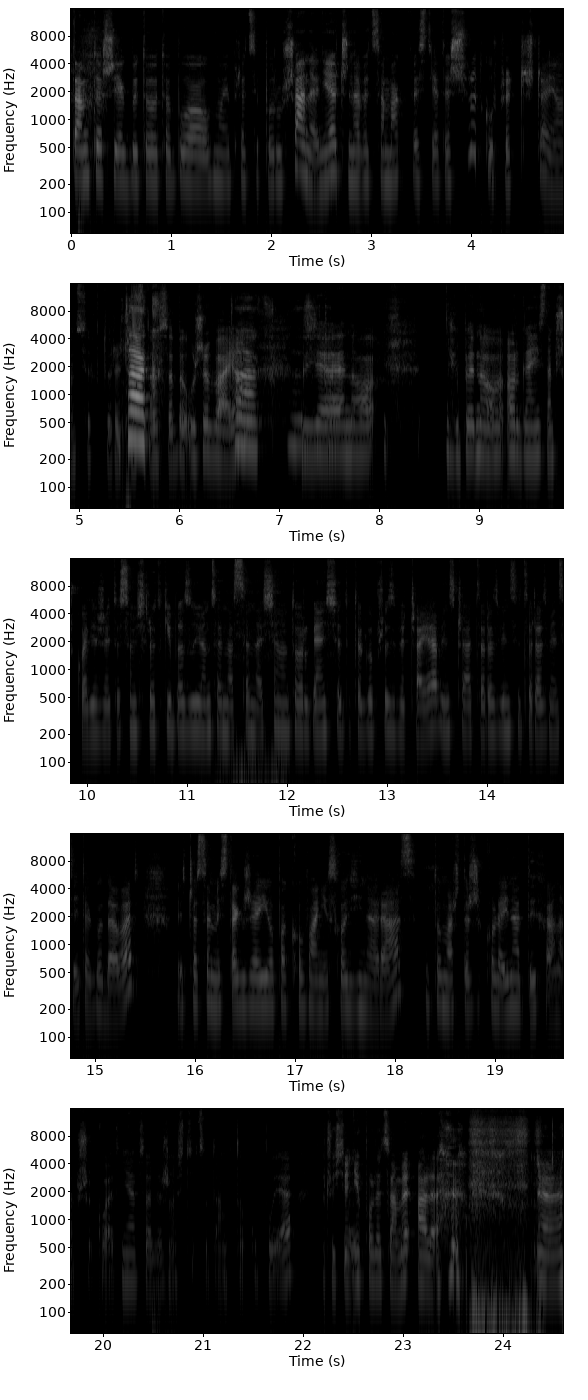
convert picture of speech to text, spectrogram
tam też jakby to, to było w mojej pracy poruszane, nie? Czy nawet sama kwestia też środków przeczyszczających, które tak, często osoby używają, tak, gdzie tak. no jakby no, organizm na przykład, jeżeli to są środki bazujące na senesie, no to organizm się do tego przyzwyczaja, więc trzeba coraz więcej, coraz więcej tego dawać. Czasem jest tak, że i opakowanie schodzi na raz, no to masz też kolejna dycha na przykład, nie? W zależności co tam kto kupuje. Oczywiście nie polecamy, ale E,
